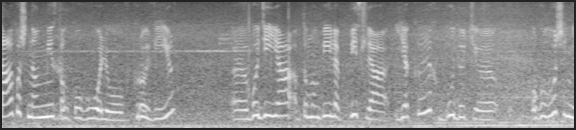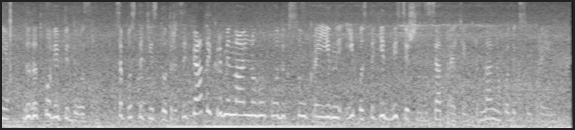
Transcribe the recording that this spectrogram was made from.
також на вміст алкоголю в крові водія автомобіля, після яких будуть е, оголошені додаткові підозри. Це по статті 135 Кримінального кодексу України і по статті 263 Кримінального кодексу України.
